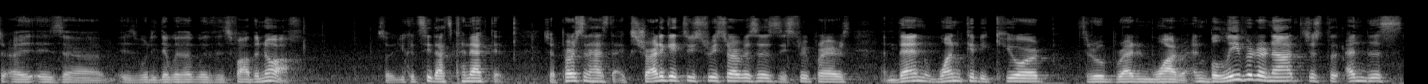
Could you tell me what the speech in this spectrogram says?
Uh, is, uh, is what he did with, with his father Noah. So you could see that's connected. So a person has to get these three services, these three prayers, and then one can be cured through bread and water. And believe it or not, just to end this,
